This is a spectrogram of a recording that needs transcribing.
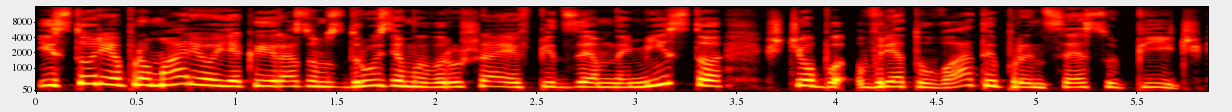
Історія про Маріо, який разом з друзями вирушає в підземне місто, щоб врятувати принцесу Піч.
